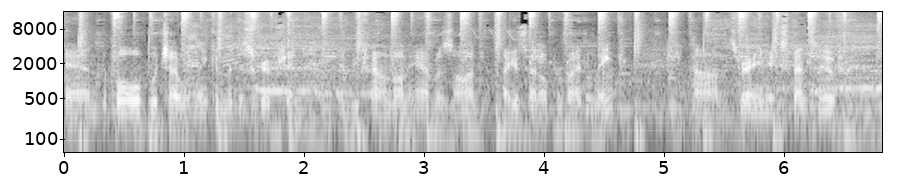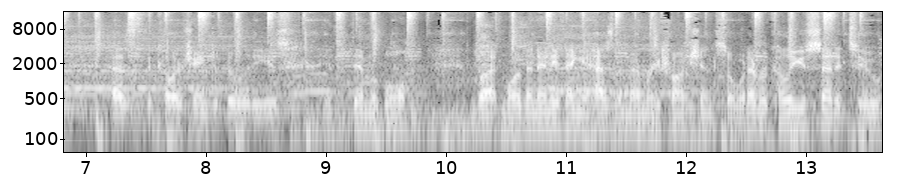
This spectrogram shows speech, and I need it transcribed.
and the bulb, which I will link in the description, can be found on Amazon. Like I said, I'll provide a link. Um, it's very inexpensive, has the color changeabilities, it's dimmable, but more than anything, it has the memory function. So whatever color you set it to,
